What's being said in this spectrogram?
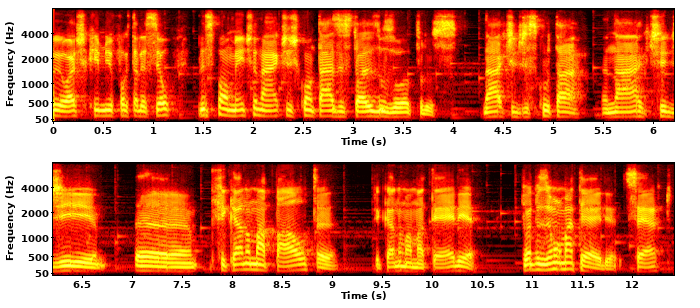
eu acho que me fortaleceu, principalmente na arte de contar as histórias dos outros, na arte de escutar, na arte de eh, ficar numa pauta, ficar numa matéria. Tu vai fazer uma matéria, certo?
